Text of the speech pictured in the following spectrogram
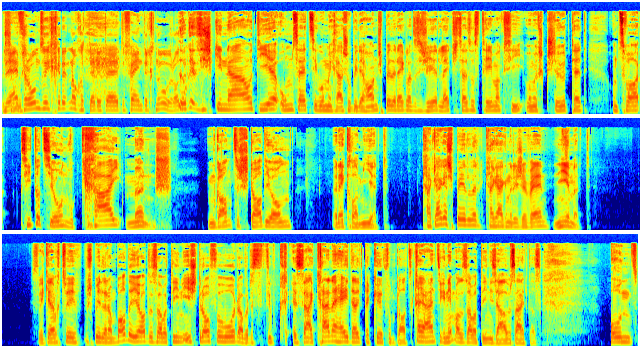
Wieso Wer verunsichert noch der, der, der Fender Knur, oder? Schau, es ist genau die Umsetzung, die mich auch schon bei den Handspielregeln, das war eher letztes Saison das Thema, gewesen, die mich gestört hat. Und zwar Situation, wo kein Mensch im ganzen Stadion reklamiert. Kein Gegenspieler, kein gegnerischer Fan, niemand. Es liegen einfach zwei Spieler am Boden. Ja, der Sabatini ist getroffen worden, aber das, es sagt keiner, hey, der, der gehört vom Platz. Kein einziger, nicht mal der Sabatini selber sagt das. Und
